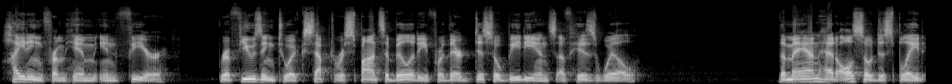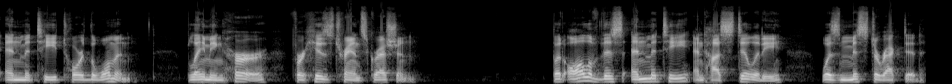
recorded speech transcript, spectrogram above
hiding from him in fear, refusing to accept responsibility for their disobedience of his will. The man had also displayed enmity toward the woman, blaming her for his transgression. But all of this enmity and hostility was misdirected.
